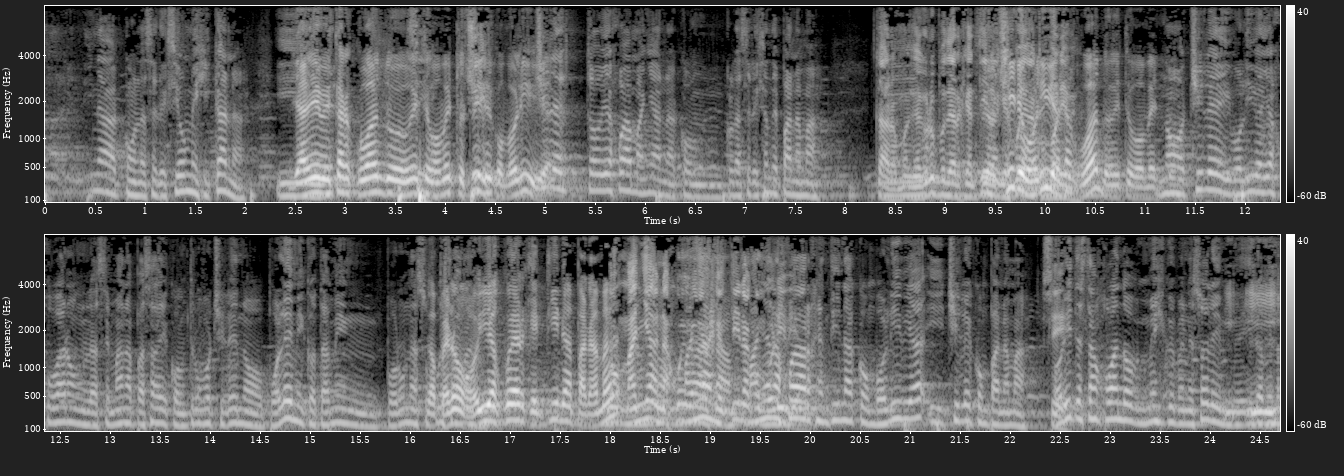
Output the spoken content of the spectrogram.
Argentina con la selección mexicana. Y Ya debe estar jugando en Sí, este momento Chile sí. con Bolivia. Chile todavía juega mañana con, con la selección de Panamá. Claro, en el grupo de Argentina. Pero que Chile y juega con Bolivia están jugando en este momento. No, Chile y Bolivia ya jugaron la semana pasada y con triunfo chileno polémico también por una No, supuesta pero no, mal- hoy día juega Argentina, Panamá. No, mañana juega Mañana- Argentina con mañana Bolivia. juega Argentina con Bolivia y Chile con Panamá. Sí. Ahorita están jugando México y Venezuela y, Y- y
